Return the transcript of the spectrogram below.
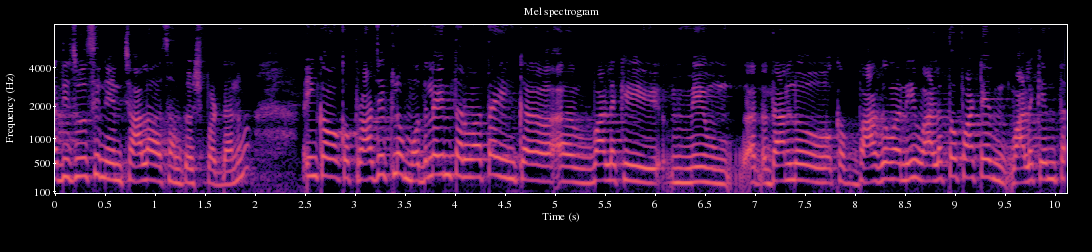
అది చూసి నేను చాలా సంతోషపడ్డాను. ఇంకా ఒక ప్రాజెక్ట్లో మొదలైన తర్వాత ఇంకా వాళ్ళకి మేము దానిలో ఒక భాగం అని వాళ్ళతో పాటే వాళ్ళకెంత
